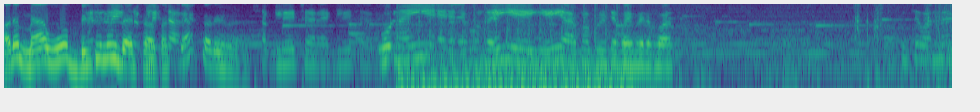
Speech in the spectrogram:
अरे मैं वो बिल्टी नहीं बैठ रहा था क्या रहा है। करे मैं अच्छा ग्लिचर है ग्लिचर वो नहीं है वो नहीं है यही आर्मर बिल्ट है भाई मेरे पास पीछे बंदा है.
